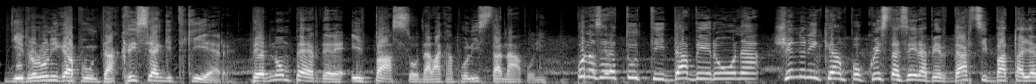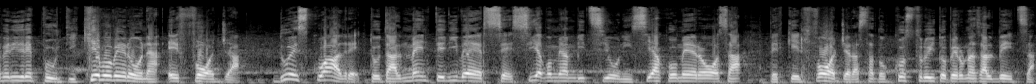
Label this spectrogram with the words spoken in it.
dietro l'unica punta, Christian Gitkier. Per non perdere il passo dalla capolista Napoli. Buonasera a tutti da Verona. Scendono in campo questa sera per darsi battaglia per i tre punti. Chievo Verona e Foggia. due squadre totalmente diverse sia come ambizioni sia come rosa perché il Foggia era stato costruito per una salvezza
